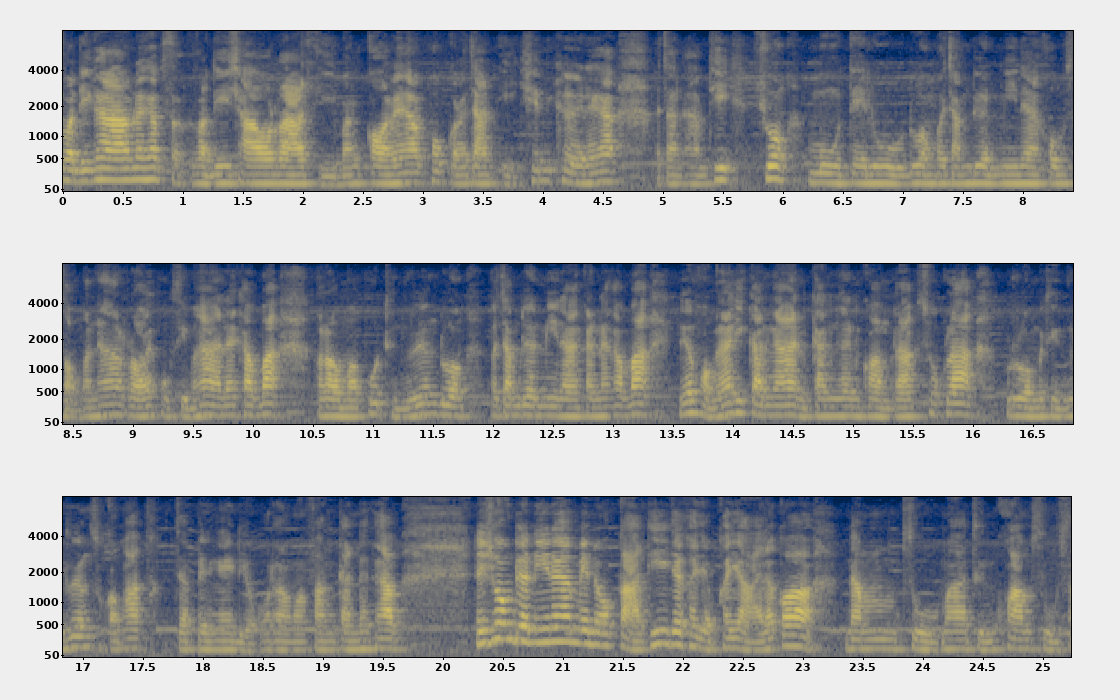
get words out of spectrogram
สวัสดีครับนะครับสวัสดีชาวราศีมังกรนะครับ พบกับอาจารย์อีกเช่นเคยนะครับ อาจารย์อามที่ช่วงมูเตลูดวงประจำเดือนมีนาคม 2565 นะครับว่าเรามาพูดถึงเรื่องดวงประจำเดือนมีนากันนะครับ ว่าเรื่องของหน้าที่การงานการเงินความรักโชคลาภรวมไปถึงเรื่องสุขภาพจะเป็นไงเดี๋ยวเรามาฟังกันนะครับ ในช่วงเดือนนี้นะครับเป็นโอกาสที่จะขยับขยาย แล้วก็นำสู่มาถึงความสู่ส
